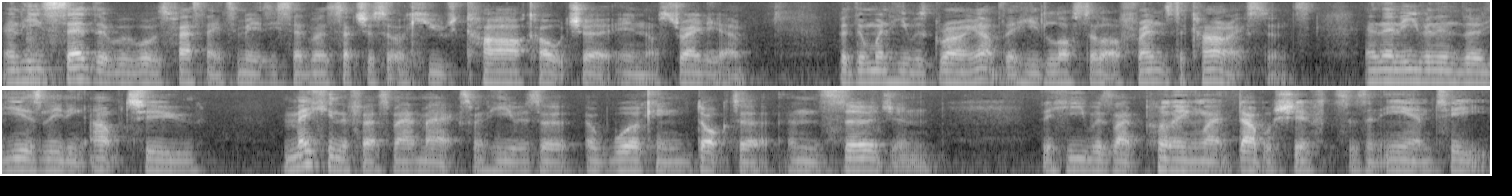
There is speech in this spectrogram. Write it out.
And he said that what was fascinating to me is he said, "Well, there's such a sort of huge car culture in Australia." But then when he was growing up, that he'd lost a lot of friends to car accidents. And then even in the years leading up to making the first Mad Max, when he was a, a working doctor and surgeon, that he was like pulling like double shifts as an EMT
